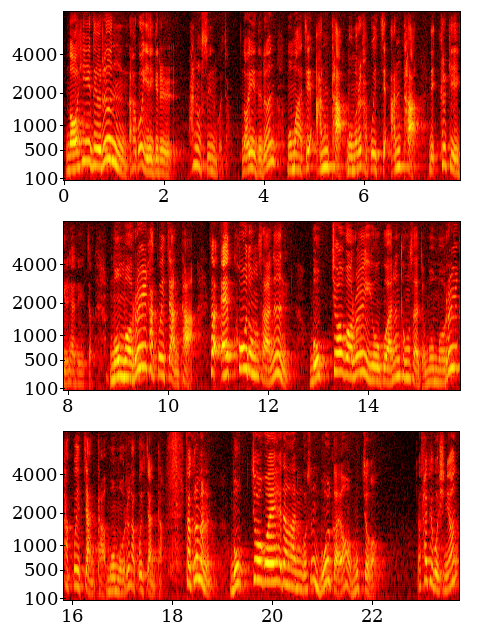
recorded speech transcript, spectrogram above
너희들은 하고 얘기를 할수 있는 거죠. 너희들은 뭐뭐 하지 않다. 뭐뭐를 갖고 있지 않다. 네, 그렇게 얘기를 해야 되겠죠. 뭐뭐를 갖고 있지 않다. 그래서 에코 동사는 목적어를 요구하는 동사죠. 뭐뭐를 갖고 있지 않다. 뭐뭐를 갖고 있지 않다. 자, 그러면은 목적어에 해당하는 것은 뭘까요? 목적어. 살펴보시면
